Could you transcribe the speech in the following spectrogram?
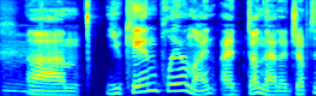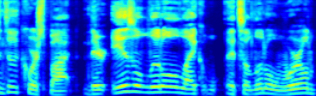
Hmm. Um, you can play online. I've done that. I jumped into the course bot. There is a little like it's a little world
